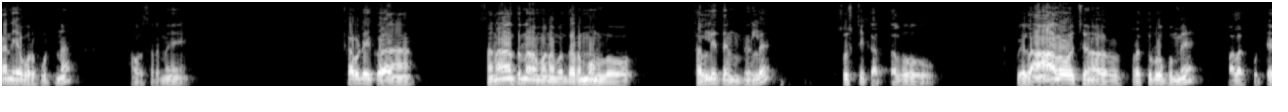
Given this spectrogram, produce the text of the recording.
కానీ ఎవరు పుట్టినా అవసరమే. కాబట్టి ఇక సనాతన మన ధర్మంలో తల్లిదండ్రులే సృష్టికర్తలు. వీళ్ళ ఆలోచన ప్రతిరూపమే వాళ్ళకు పుట్టే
